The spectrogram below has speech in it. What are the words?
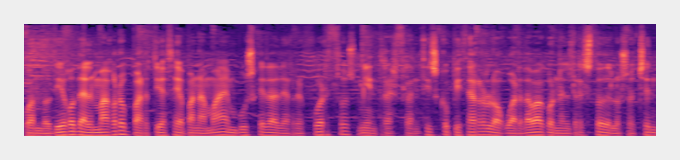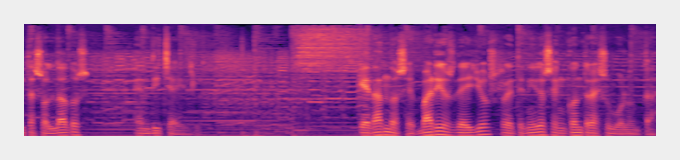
cuando Diego de Almagro partió hacia Panamá en búsqueda de refuerzos mientras Francisco Pizarro lo aguardaba con el resto de los 80 soldados en dicha isla, quedándose varios de ellos retenidos en contra de su voluntad.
